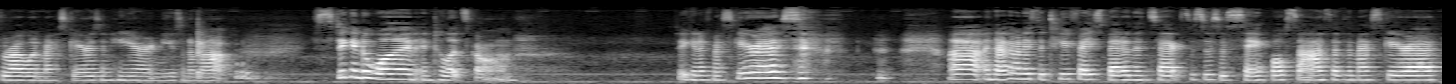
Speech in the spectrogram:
throwing mascaras in here and using them up. Sticking to one until it's gone. Speaking of mascaras, Uh, another one is the Too Faced Better Than Sex. This is a sample size of the mascara.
